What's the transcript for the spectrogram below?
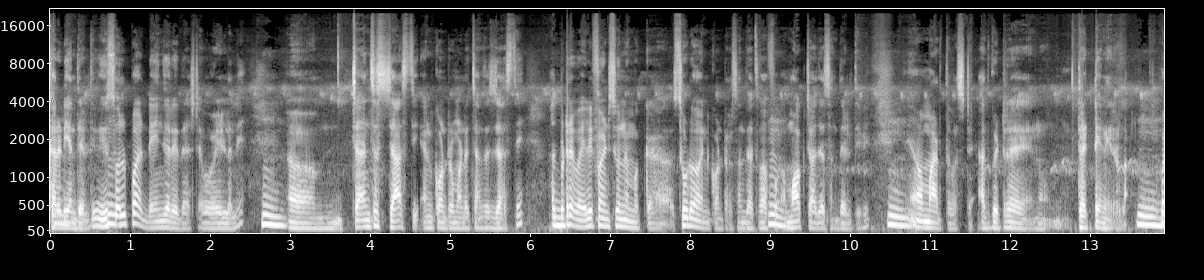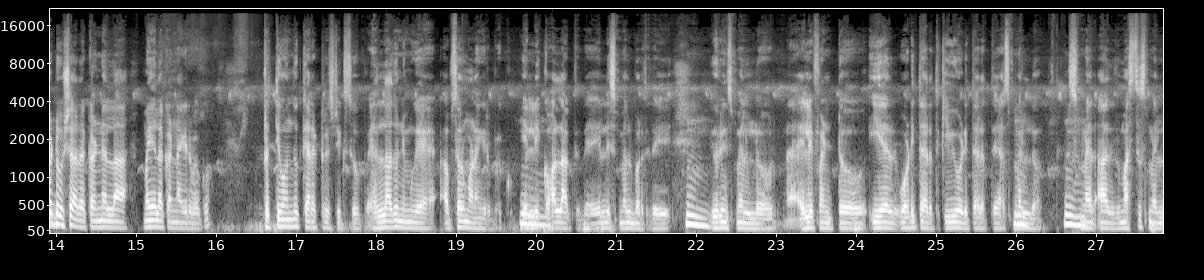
ಕರಡಿ ಅಂತ ಹೇಳ್ತೀವಿ. ಇದು ಸ್ವಲ್ಪ ಡೇಂಜರ್ ಇದೆ ಅಷ್ಟೇ ವೈಲ್ಡ್ ಅಲ್ಲಿ. ಚಾನ್ಸಸ್ ಜಾಸ್ತಿ ಎನ್ಕೌಂಟರ್ ಮಾಡೋ ಚಾನ್ಸಸ್ ಜಾಸ್ತಿ. ಅದು ಬಿಟ್ರೆ ಎಲಿಫೆಂಟ್ಸು ನಮಗೆ ಸೂಡೋ ಎನ್ಕೌಂಟರ್ಸ್ ಅಂತ ಅಥವಾ ಮಾಕ್ ಚಾರ್ಜಸ್ ಅಂತ ಹೇಳ್ತೀವಿ. ಮಾಡ್ತಾವೆ ಅಷ್ಟೇ. ಅದು ಬಿಟ್ರೆ ಏನು ಥ್ರೆಟ್ ಏನಿರಲ್ಲ ಬಟ್ ಹುಷಾರ ಕಣ್ಣೆಲ್ಲ ಮೈಯೆಲ್ಲ ಕಣ್ಣಾಗಿರ್ಬೇಕು. ಪ್ರತಿಯೊಂದು ಕ್ಯಾರೆಕ್ಟರಿಸ್ಟಿಕ್ಸು ಎಲ್ಲದು ನಿಮಗೆ ಅಬ್ಸರ್ವ್ ಮಾಡಂಗಿರ್ಬೇಕು. ಎಲ್ಲಿ ಕಾಲ್ ಆಗ್ತಿದೆ ಎಲ್ಲಿ ಸ್ಮೆಲ್ ಬರ್ತಿದೆ ಯೂರಿನ್ ಸ್ಮೆಲ್ ಎಲಿಫೆಂಟ್ ಇಯರ್ ಹೊಡಿತಾ ಇರುತ್ತೆ ಕಿವಿ ಹೊಡಿತಾ ಇರುತ್ತೆ ಆ ಸ್ಮೆಲ್ ಸ್ಮೆಲ್ ಅದು ಮಸ್ತ್ ಸ್ಮೆಲ್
